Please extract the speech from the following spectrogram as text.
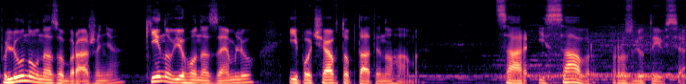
плюнув на зображення, кинув його на землю і почав топтати ногами. Цар Ісавр розлютився.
